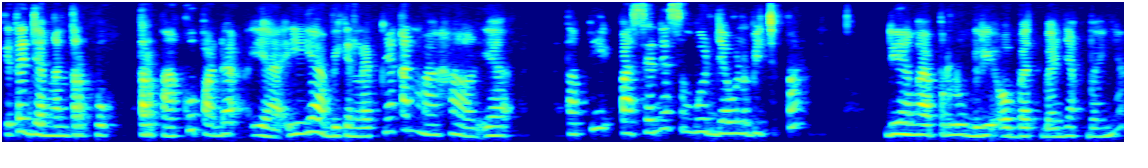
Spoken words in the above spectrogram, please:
kita jangan terpuk, terpaku pada ya iya bikin labnya kan mahal ya. Tapi pasiennya sembuh jauh lebih cepat dia nggak perlu beli obat banyak-banyak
